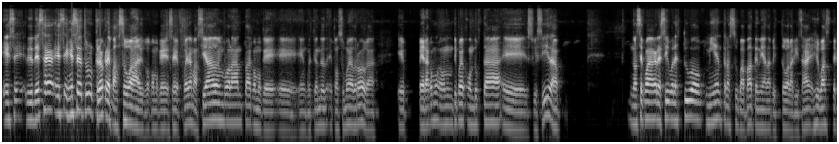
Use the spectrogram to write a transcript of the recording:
ese, de ese, ese, en ese tour creo que le pasó algo, como que se fue demasiado en volanta, como que eh, en cuestión de, de, consumo de droga. Eh, era como un tipo de conducta eh, suicida. No sé cuán agresivo él estuvo mientras su papá tenía la pistola. Quizás he was the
